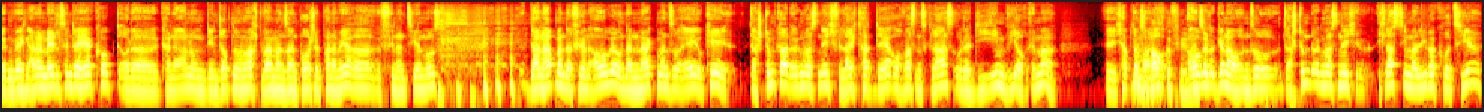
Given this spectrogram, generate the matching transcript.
irgendwelchen anderen Mädels hinterher guckt oder keine Ahnung, den Job nur macht, weil man seinen Porsche Panamera finanzieren muss, dann hat man dafür ein Auge und dann merkt man so, ey, okay, da stimmt gerade irgendwas nicht, vielleicht hat der auch was ins Glas oder die ihm, wie auch immer. Ich habe da mal Bauchgefühl, Auge, genau, und so, da stimmt irgendwas nicht. Ich lasse die mal lieber kurz hier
